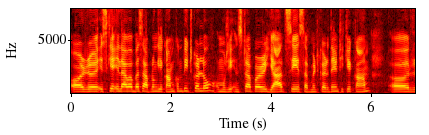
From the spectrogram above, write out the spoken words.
और इसके अलावा बस आप लोग ये काम कंप्लीट कर लो और मुझे इंस्टा पर याद से सबमिट कर दें, ठीक है, काम? और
